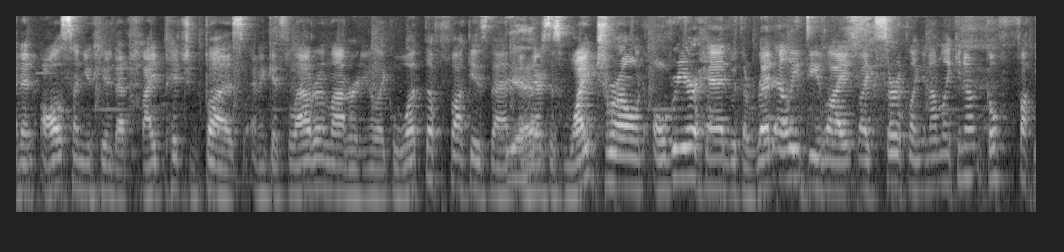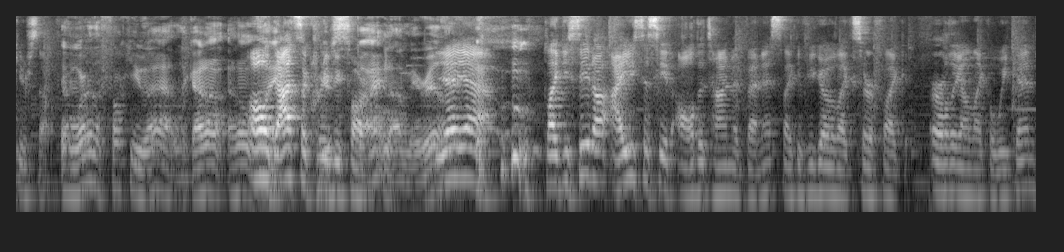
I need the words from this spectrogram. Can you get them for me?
And then all of a sudden you hear that high pitched buzz, and it gets louder and louder, and you're like, "What the fuck is that?" Yeah. And there's this white drone over your head with a red LED light, like circling, and I'm like, you know, go fuck yourself. And where the fuck are you at? Like I don't, I don't. Oh, like that's your creepy part. spying on me, really. Yeah, yeah. like you see it. All, I used to see it all the time at Venice. Like if you go like surf like early on like a weekend,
